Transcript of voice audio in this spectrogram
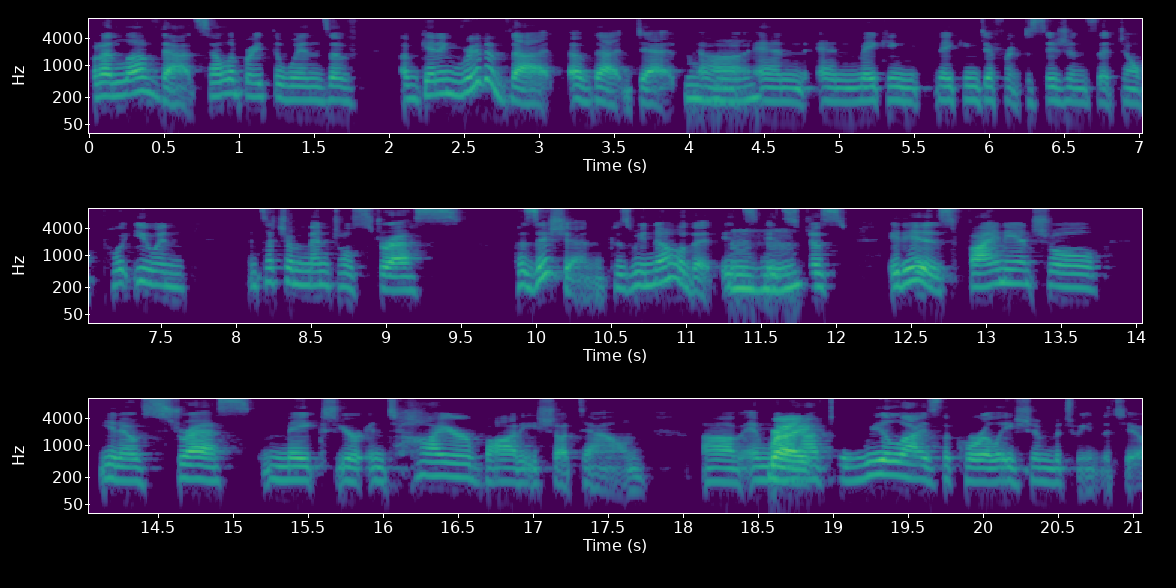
but I love that. Celebrate the wins of of getting rid of that of that debt uh, mm-hmm. uh, and and making making different decisions that don't put you in in such a mental stress position because we know that it's mm-hmm. it's just it is financial you know stress makes your entire body shut down um, and we right. have to realize the correlation between the two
